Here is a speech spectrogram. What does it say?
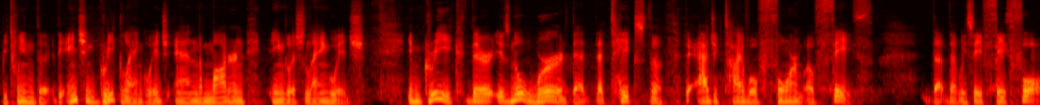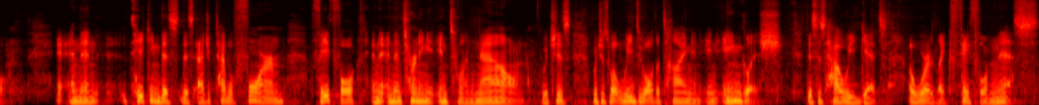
between the, the ancient Greek language and the modern English language. In Greek, there is no word that, that takes the, the adjectival form of faith, that, that we say faithful, and then taking this, this adjectival form, faithful, and then, and then turning it into a noun, which is, which is what we do all the time in, in English. This is how we get a word like faithfulness.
